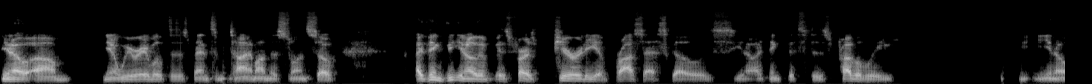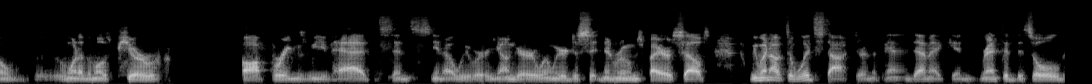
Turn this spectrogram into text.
you know, um, you know, we were able to spend some time on this one, so. I think that, you know, as far as purity of process goes, you know, I think this is probably, you know, one of the most pure offerings we've had since you know we were younger when we were just sitting in rooms by ourselves. We went out to woodstock during the pandemic and rented this old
